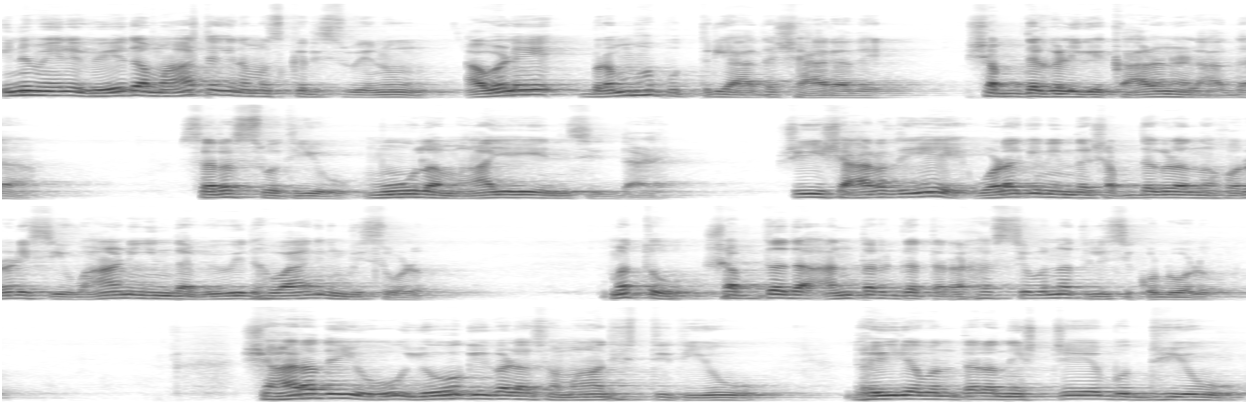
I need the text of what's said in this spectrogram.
ಇನ್ನು ಮೇಲೆ ವೇದ ಮಾತೆಗೆ ನಮಸ್ಕರಿಸುವೆನು. ಅವಳೇ ಬ್ರಹ್ಮಪುತ್ರಿಯಾದ ಶಾರದೆ. ಶಬ್ದಗಳಿಗೆ ಕಾರಣಳಾದ ಸರಸ್ವತಿಯು ಮೂಲ ಮಾಯೆ ಎನಿಸಿದ್ದಾಳೆ. ಶ್ರೀ ಶಾರದೆಯೇ ಒಳಗಿನಿಂದ ಶಬ್ದಗಳನ್ನು ಹೊರಡಿಸಿ ವಾಣಿಯಿಂದ ವಿವಿಧವಾಗಿ ನುಡಿಸುವಳು ಮತ್ತು ಶಬ್ದದ ಅಂತರ್ಗತ ರಹಸ್ಯವನ್ನು ತಿಳಿಸಿಕೊಡುವಳು. ಶಾರದೆಯು ಯೋಗಿಗಳ ಸಮಾಧಿ ಸ್ಥಿತಿಯು ಧೈರ್ಯವಂತರ ನಿಶ್ಚಯ ಬುದ್ಧಿಯು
